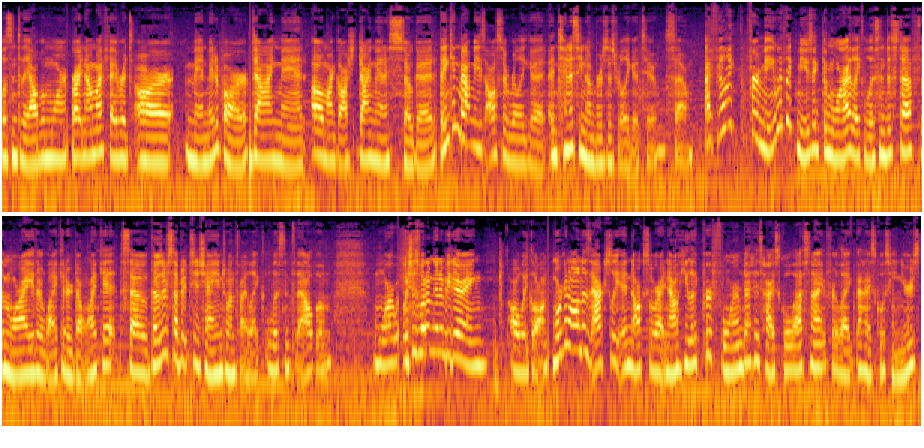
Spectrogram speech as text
listen to the album more. Right now my favorites are Man Made a Bar, Dying Man. Oh my gosh, Dying Man is so good. Thinking About Me is also really good. And Tennessee Numbers is really good too. So I feel like for me with like music, the more I like listen to stuff, the more I either like it or don't like it. So those are subject to change once I like listen to the album more, which is what I'm gonna be doing all week long. Morgan Wallen is actually in Knoxville right now. He like performed at his high school last night for like the high school seniors.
